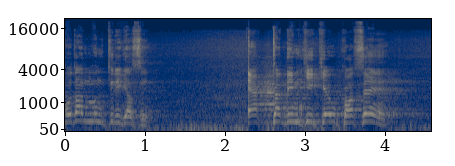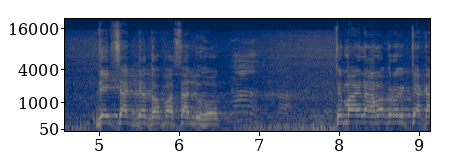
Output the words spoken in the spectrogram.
প্রধানমন্ত্রী গেছে। একটা দিন কি কেউ কষে? যে এই চারটা দফা চালু হোক। সে মানে আমাকে টাকা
